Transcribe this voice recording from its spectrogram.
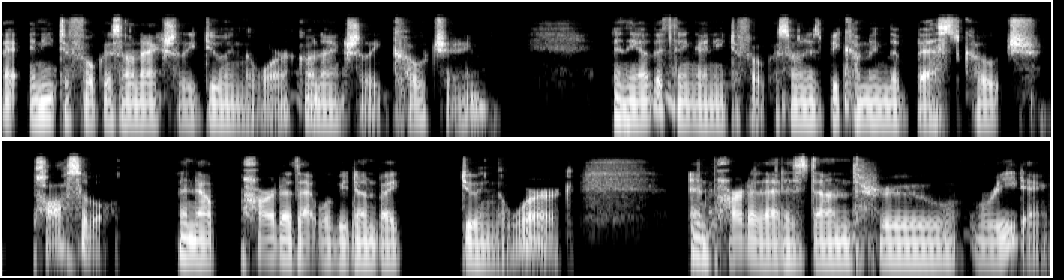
I, need to focus on actually doing the work, on actually coaching. And the other thing I need to focus on is becoming the best coach possible. And now part of that will be done by doing the work. And part of that is done through reading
